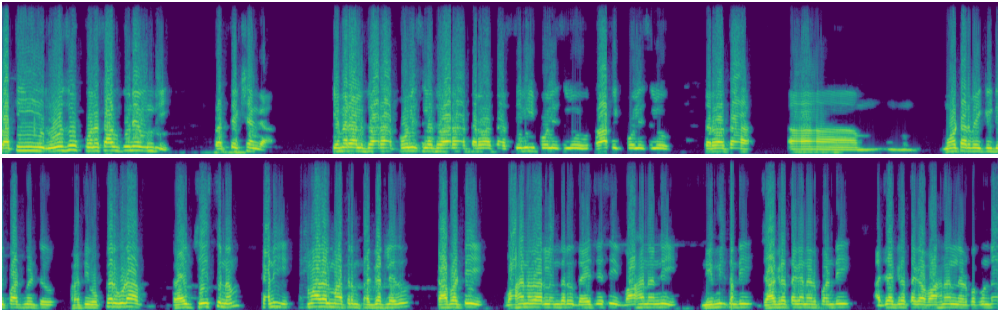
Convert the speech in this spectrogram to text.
ప్రతి రోజు కొనసాగుతూనే ఉంది ప్రత్యక్షంగా. కెమెరాల ద్వారా పోలీసుల ద్వారా తర్వాత సివిల్ పోలీసులు ట్రాఫిక్ పోలీసులు తర్వాత మోటార్ వెహికల్ డిపార్ట్మెంట్ ప్రతి ఒక్కరు కూడా డ్రైవ్ చేస్తున్నాం. కానీ ప్రమాదాలు మాత్రం తగ్గట్లేదు. కాబట్టి వాహనదారులందరూ దయచేసి వాహనాన్ని నిర్మితండి జాగ్రత్తగా నడపండి అజాగ్రత్తగా వాహనాలు నడపకుండా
